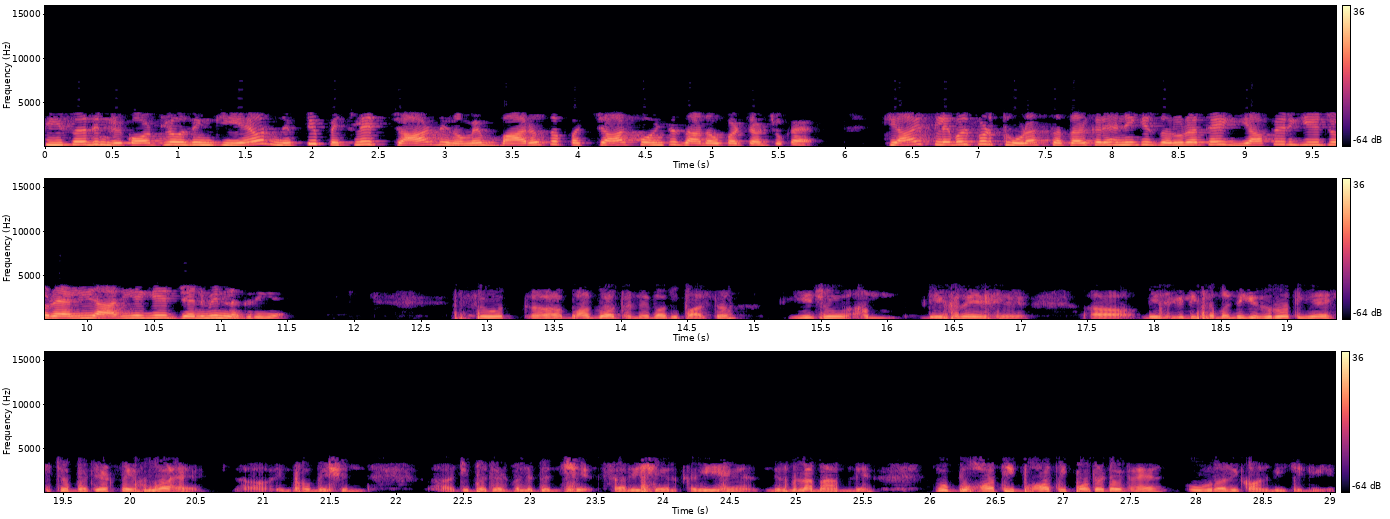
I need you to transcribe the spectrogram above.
तीसरे दिन रिकॉर्ड क्लोजिंग की है और निफ्टी पिछले चार दिनों में 1250 पॉइंट से ज़्यादा ऊपर चढ़ चुका है। क्या इस लेवल पर थोड़ा सतर्क रहने की ज़रूरत है या फिर ये जो रैली आ रही है ये जेनविन लग रही है? तो so, बहुत बहुत धन्यवाद उपासना। ये जो हम देख रहे हैं बेसिकली समझने की ज़रूरत यह है कि जो बजट में हुआ है इंफॉर्मेशन जो बजट वाले दिन सारी शेयर करी है निर्मला मैम ने, वो बहुत ही बहुत ही पॉजिटिव है ओवरऑल इकोनॉमी के लिए।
